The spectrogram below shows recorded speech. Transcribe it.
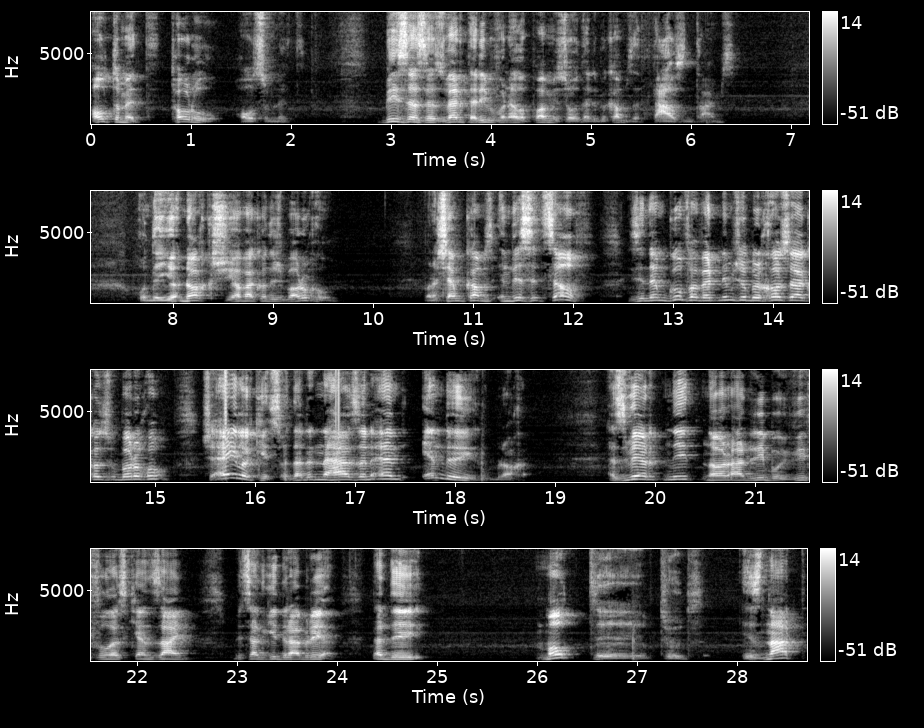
ultimate, total wholesomeness. Bizas es der Ribu von Elopami so that it becomes a thousand times. Und the Yonoch Shiava Kodesh Baruch Hu, when Hashem comes in this itself, is in them gufa wird nimshu berchosa that it has an end in the bracha. Wird wie viel es kann sein, hat Gidra Bria, that the multitude is not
